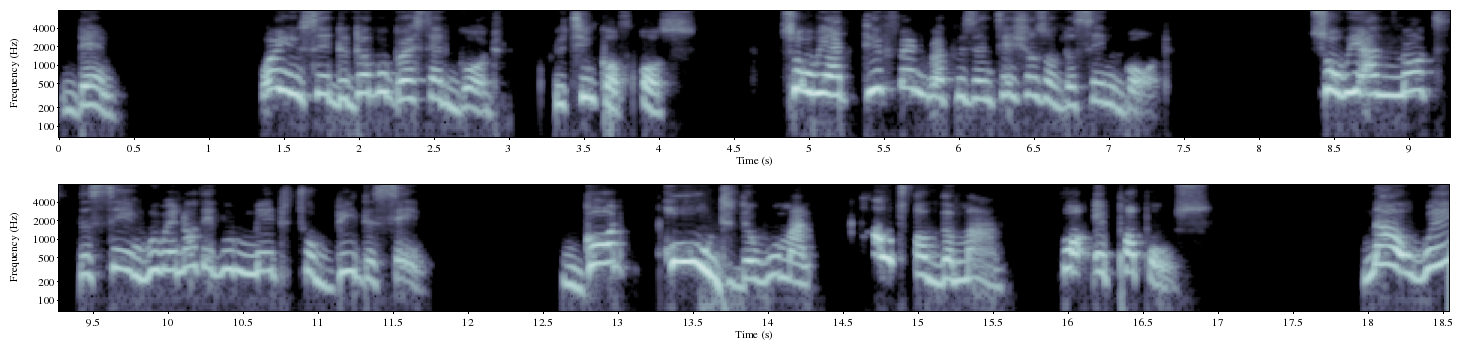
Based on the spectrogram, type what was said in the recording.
them. When you say the double breasted God, you think of us. So we are different representations of the same God. So we are not the same. We were not even made to be the same. God pulled the woman out of the man for a purpose. Now, when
